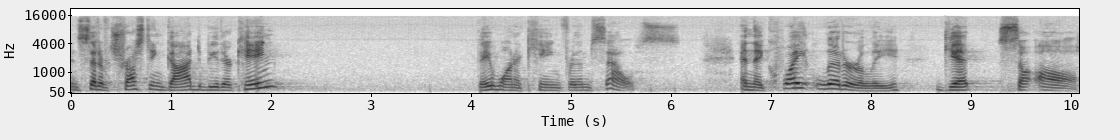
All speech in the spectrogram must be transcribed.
Instead of trusting God to be their king, they want a king for themselves. And they quite literally get Saul.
